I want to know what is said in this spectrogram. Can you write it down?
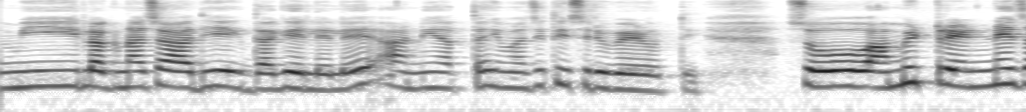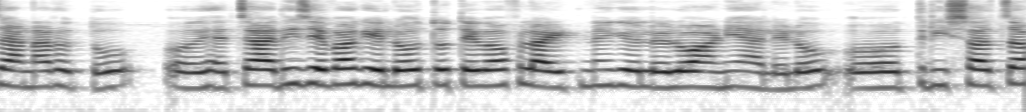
मी लग्नाच्या आधी एकदा गेलेले आणि आत्ता ही माझी तिसरी वेळ होती. सो आम्ही ट्रेनने जाणार होतो. ह्याच्या आधी जेव्हा गेलो होतो तेव्हा फ्लाईटने गेलेलो आणि आलेलो. त्रिशाचा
